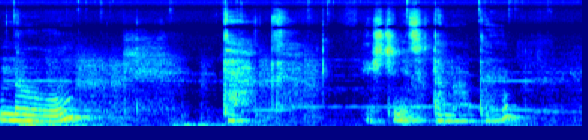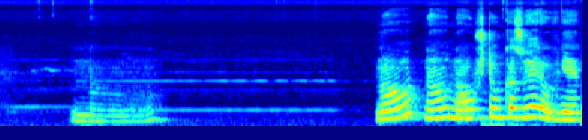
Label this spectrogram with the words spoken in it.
No, tak, ještě něco tam máte? No, No, no, no, už to ukazuje rovně.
